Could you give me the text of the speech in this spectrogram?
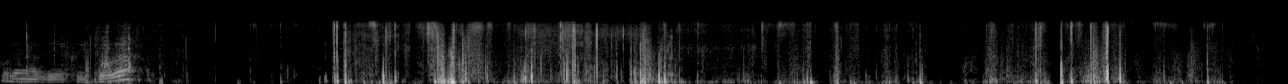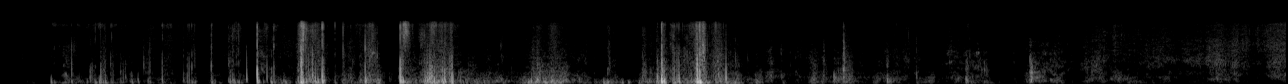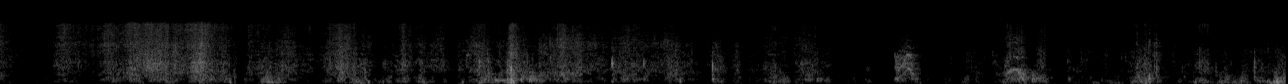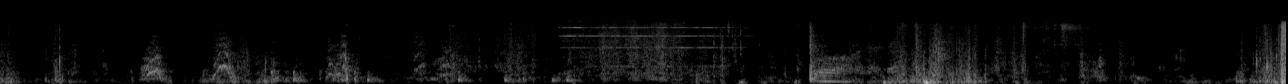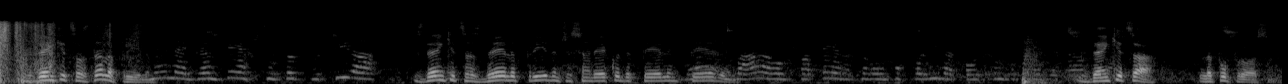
Takole naredijo kaj Zdenkica, zdaj le pridem. Ne, ne, grem peš, sem se odpočila. Zdenkica, zdaj le pridem, če sem rekel, da peljem, Ne, peljem. hvala bom peš, da se bom pohvalila, koliko sem pohvalila. Zdenkica, lepo prosim,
